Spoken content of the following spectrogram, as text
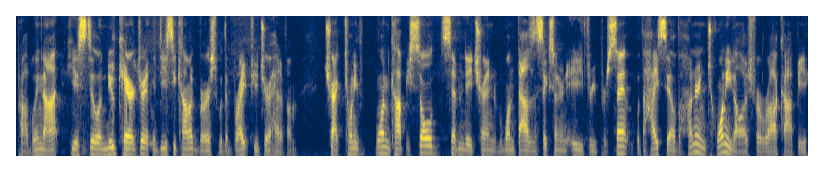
probably not. He is still a new character in the DC comic verse with a bright future ahead of him. Track 21 copies sold, seven day trend of 1,683%, with a high sale of $120 for a raw copy,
